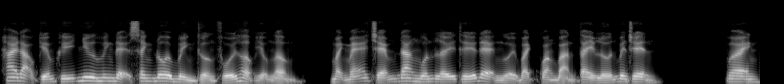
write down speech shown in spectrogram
Hai đạo kiếm khí như huynh đệ xanh đôi bình thường phối hợp hiệu ngầm, mạnh mẽ chém đang muốn lấy thế đè người bạch quang bàn tay lớn bên trên. Và anh,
